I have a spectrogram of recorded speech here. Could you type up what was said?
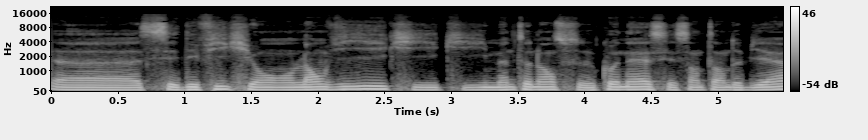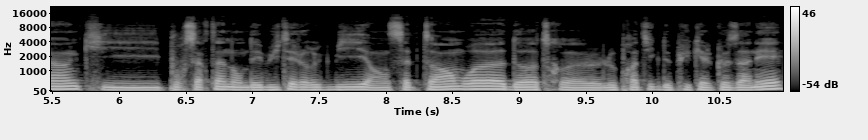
Euh, c'est des filles qui ont l'envie, qui, qui maintenant se connaissent et s'entendent bien, qui pour certaines ont débuté le rugby en septembre, d'autres euh, le pratiquent depuis quelques années.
